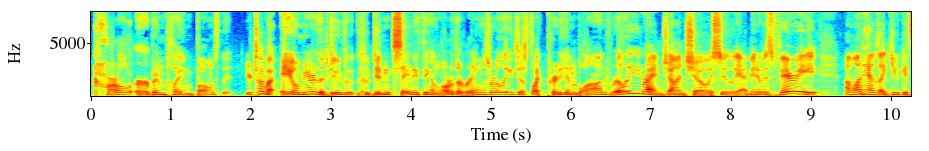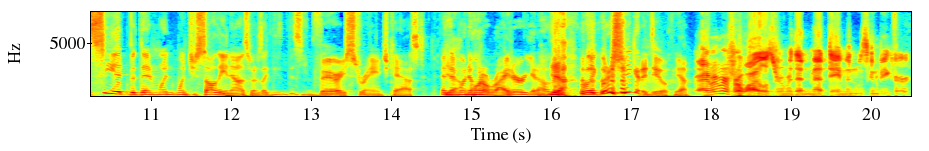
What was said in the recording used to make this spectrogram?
Karl Urban playing Bones. You're talking about Éomer, the dude who- didn't say anything in Lord of the Rings, really, just like pretty and blonde, really. Right, and John Cho is Sulu. I mean, it was very. On one hand, like you could see it, but then when once you saw the announcement, it's like this this is very strange cast. And then Yeah. Winona Ryder, you know, Yeah. we're like what is she gonna do? Yeah, I remember for a while it was rumored that Matt Damon was going to be Kirk.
